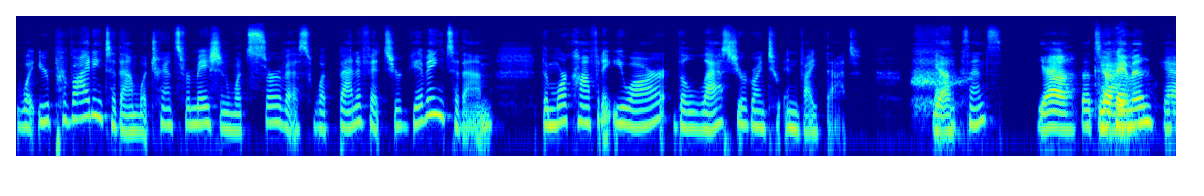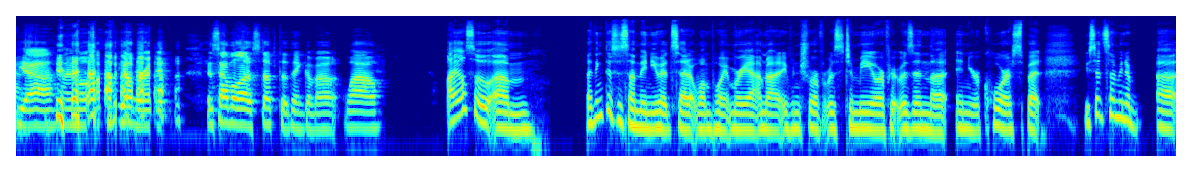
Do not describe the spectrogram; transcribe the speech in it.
what you're providing to them, what transformation, what service, what benefits you're giving to them, the more confident you are, the less you're going to invite that. Yeah. That sense? Yeah, that's yeah. Payment. Yeah, yeah i will be all right. Just have a lot of stuff to think about. Wow. I also um I think this is something you had said at one point, Maria. I'm not even sure if it was to me or if it was in the in your course, but you said something uh,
